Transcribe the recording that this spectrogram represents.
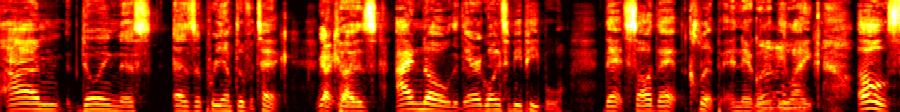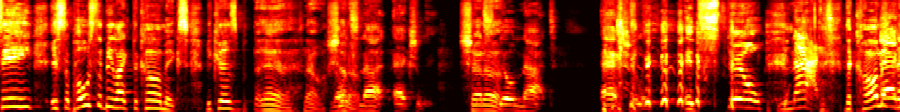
I'm doing this as a preemptive attack Right, right. because I know that there are going to be people that saw that clip and they're going to be Mm-hmm. like, "Oh, see, it's supposed to be like the comics because uh, no, no, shut it's up, not actually. shut It's up." still not. Actually, it's still not. The comic Actually-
